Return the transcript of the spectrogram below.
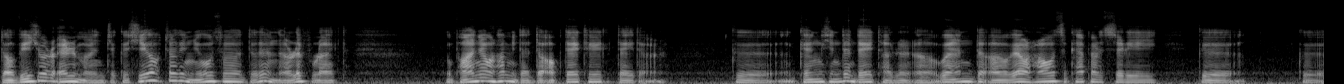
the visual element 그 시각적인 요소들은 reflect 그 반영을 합니다. the updated data 그 갱신된 데이터를 uh, when the uh, warehouse capacity 그, 그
